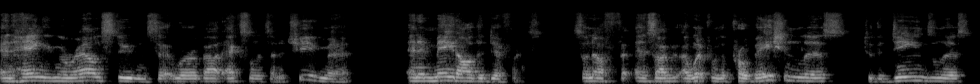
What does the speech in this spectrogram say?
and hanging around students that were about excellence and achievement. And it made all the difference. So now, and so I, I went from the probation list to the dean's list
